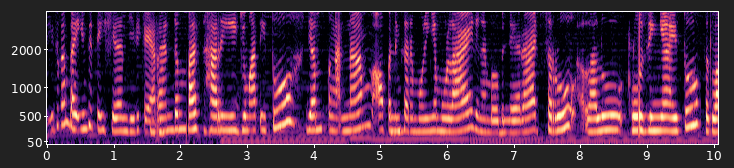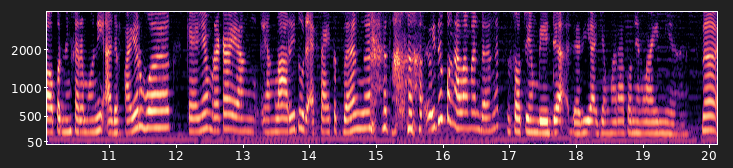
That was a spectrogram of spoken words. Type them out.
itu kan by invitation, jadi kayak Mhm. random. Pas hari Jumat itu jam setengah enam opening ceremony-nya mulai dengan bawa bendera, seru. Lalu closingnya itu setelah opening ceremony ada fireworks. Kayaknya mereka yang yang lari tuh udah excited banget. itu pengalaman banget, sesuatu yang beda dari ajang maraton yang lainnya. Nah,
